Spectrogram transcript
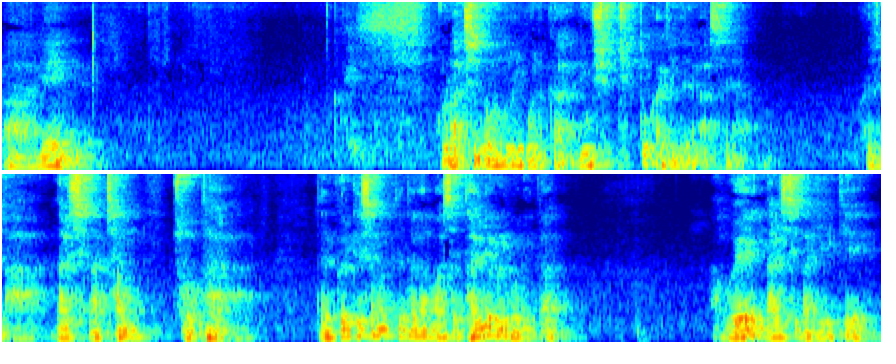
아멘. 오늘 아침에 온도를 보니까 67도까지 내려갔어요. 그래서 아 날씨가 참 좋다. 그렇게 생각되다가 와서 달력을 보니까 아, 왜 날씨가 이렇게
